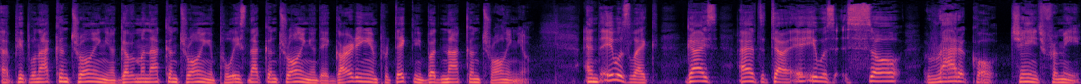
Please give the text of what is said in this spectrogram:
uh, people not controlling you, government not controlling you, police not controlling you. They're guarding and protecting you, but not controlling you. And it was like Guys, I have to tell you, it, it was so radical change for me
